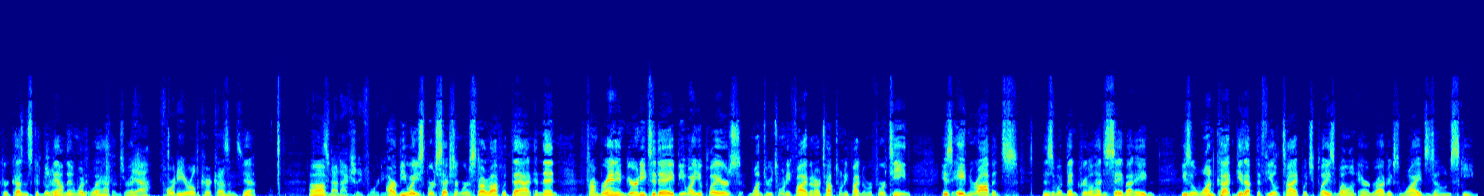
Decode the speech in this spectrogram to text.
Kirk Cousins could go Sure. down. Then what what happens, right? Yeah, 40-year-old Kirk Cousins. Yeah. Um, He's not actually 40. Our BYU Sports section, we're going to start off with that. And then from Brandon Gurney today, BYU players 1 through 25 in our top 25, number 14, is Aidan Robbins. This is what Ben Criddle had to say about Aidan. He's a one cut, get up the field type, which plays well in Aaron Roderick's wide zone scheme.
